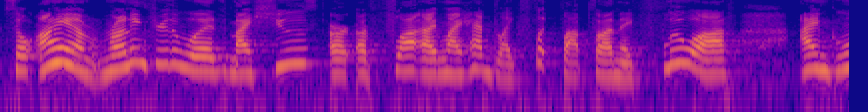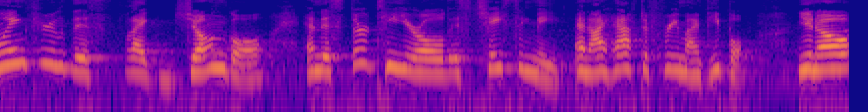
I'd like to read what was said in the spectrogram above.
So I am running through the woods. My shoes are, are fly, I had like flip flops on. They flew off. I'm going through this like jungle, and this 13 year old is chasing me, and I have to free my people. You know?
